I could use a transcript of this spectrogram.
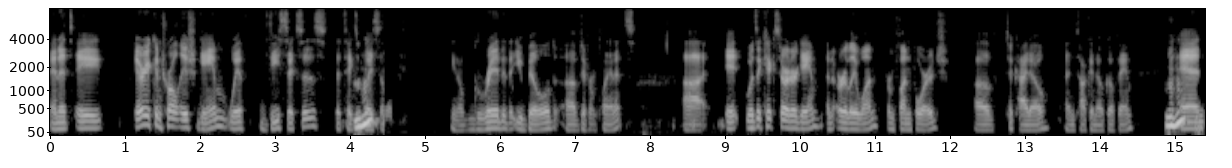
and it's a area control ish game with d6s that takes mm-hmm. place in you know grid that you build of different planets. Uh, it was a Kickstarter game, an early one from Funforge of Tokaido and Takenoko fame, mm-hmm. and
